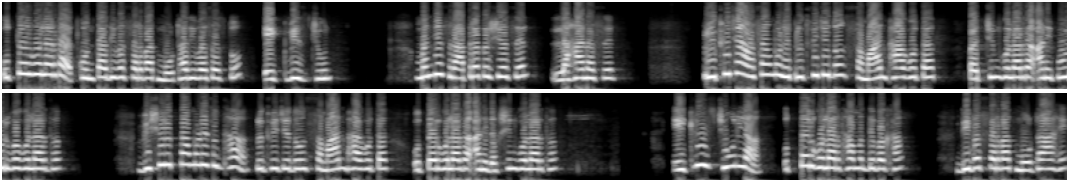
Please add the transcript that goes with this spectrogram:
उत्तर गोलार्धात कोणता दिवस सर्वात मोठा दिवस असतो? एकवीस जून. म्हणजेच रात्र कशी असेल? लहान असेल. पृथ्वीच्या आसामुळे पृथ्वीचे दोन समान भाग होतात पश्चिम गोलार्ध आणि पूर्व गोलार्ध. विषुवृत्तामुळे सुद्धा पृथ्वीचे दोन समान भाग होतात उत्तर गोलार्ध आणि दक्षिण गोलार्ध. एकवीस जूनला उत्तर गोलार्धामध्ये बघा दिवस सर्वात मोठा आहे.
